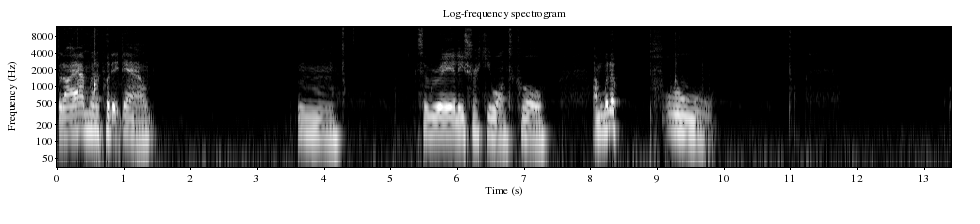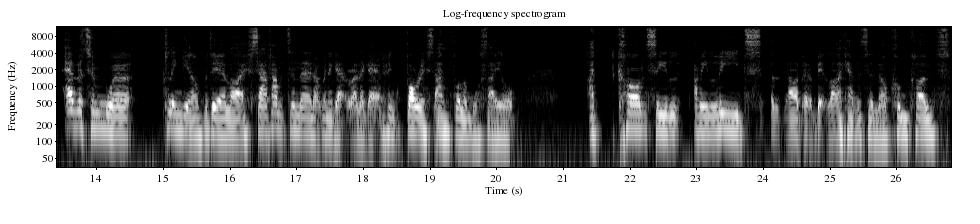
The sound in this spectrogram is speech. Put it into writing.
But I am going to put it down. Mm. It's a really tricky one to call. I'm going to. Ooh. Everton were clinging on for dear life. Southampton, they're not going to get relegated. I think Forest and Fulham will stay up. I can't see. I mean, Leeds are a bit like Everton. They'll come close,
